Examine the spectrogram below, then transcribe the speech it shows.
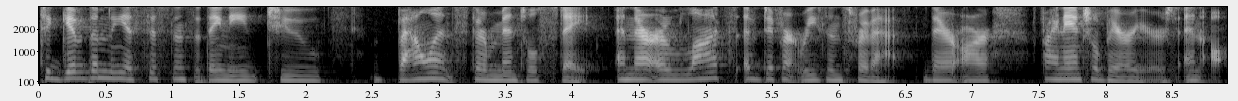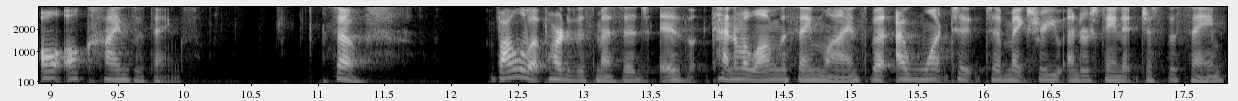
to give them the assistance that they need to balance their mental state. And there are lots of different reasons for that. There are financial barriers and all, all kinds of things. So, follow up part of this message is kind of along the same lines, but I want to, to make sure you understand it just the same.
